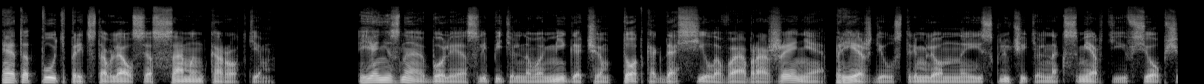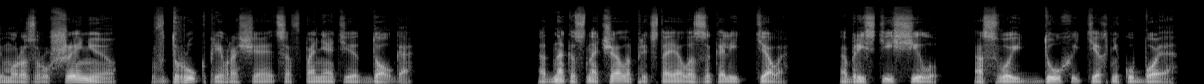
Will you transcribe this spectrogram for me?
Этот путь представлялся самым коротким. Я не знаю более ослепительного мига, чем тот, когда сила воображения, прежде устремленная исключительно к смерти и всеобщему разрушению, вдруг превращается в понятие долга. Однако сначала предстояло закалить тело, обрести силу, освоить дух и технику боя.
